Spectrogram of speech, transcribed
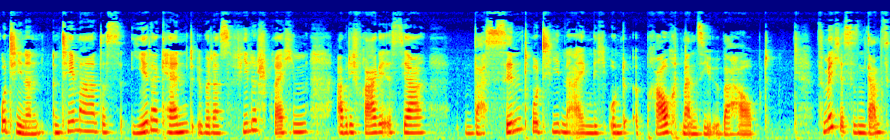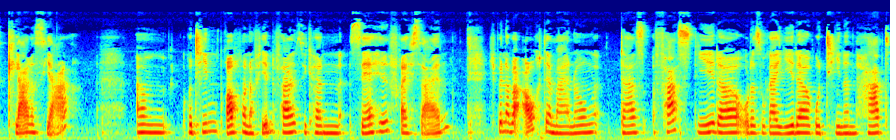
Routinen, ein Thema, das jeder kennt, über das viele sprechen, aber die Frage ist ja, was sind Routinen eigentlich und braucht man sie überhaupt? Für mich ist es ein ganz klares Ja. Ähm, Routinen braucht man auf jeden Fall. Sie können sehr hilfreich sein. Ich bin aber auch der Meinung, dass fast jeder oder sogar jeder Routinen hat.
